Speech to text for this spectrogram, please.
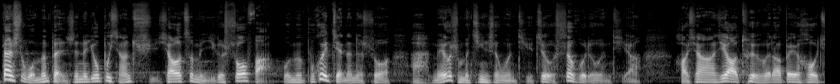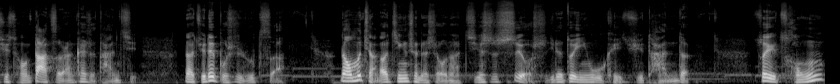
但是我们本身呢又不想取消这么一个说法，我们不会简单的说啊，没有什么精神问题，只有社会的问题啊，好像又要退回到背后去从大自然开始谈起，那绝对不是如此啊。那我们讲到精神的时候呢，其实是有实际的对应物可以去谈的，所以从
